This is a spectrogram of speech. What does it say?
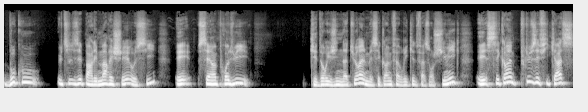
beaucoup utilisé par les maraîchers aussi, et c'est un produit qui est d'origine naturelle, mais c'est quand même fabriqué de façon chimique, et c'est quand même plus efficace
